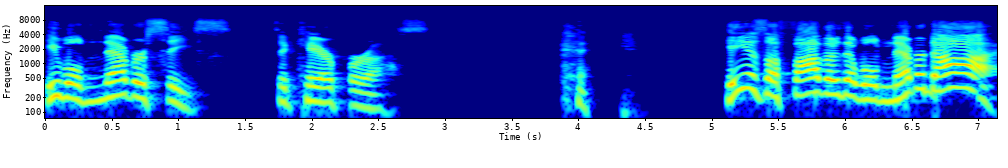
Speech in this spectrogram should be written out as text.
He will never cease to care for us. he is a father that will never die.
